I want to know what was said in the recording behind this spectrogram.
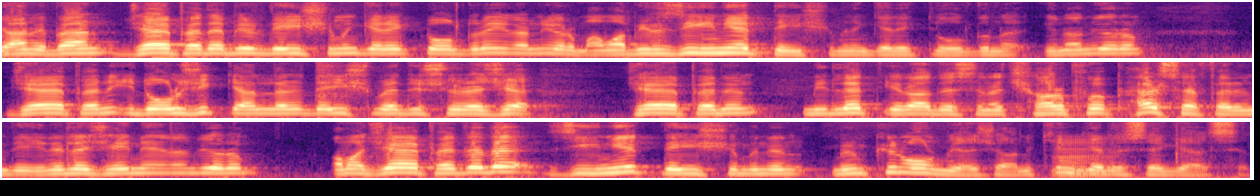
yani ben CHP'de bir değişimin gerekli olduğuna inanıyorum ama bir zihniyet değişiminin gerekli olduğuna inanıyorum. CHP'nin ideolojik genleri değişmediği sürece CHP'nin millet iradesine çarpıp her seferinde yenileceğine inanıyorum. Ama CHP'de de zihniyet değişiminin mümkün olmayacağını kim gelirse gelsin.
